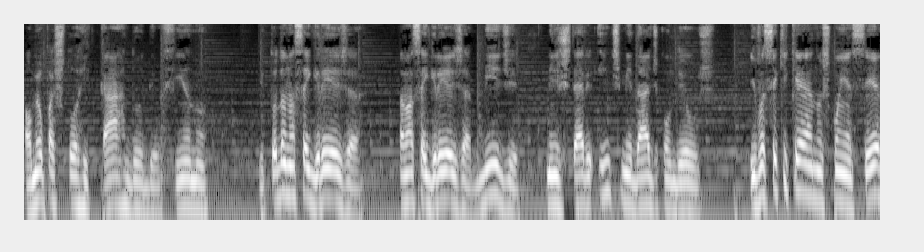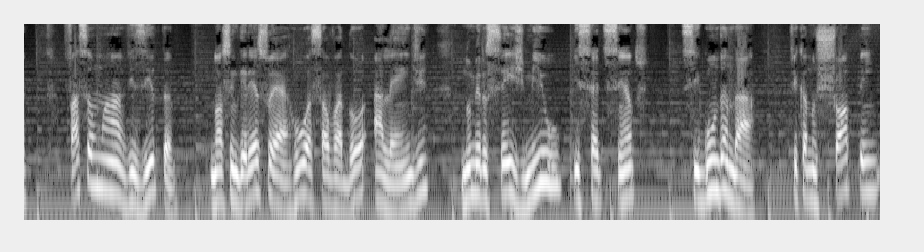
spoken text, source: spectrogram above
ao meu pastor Ricardo Delfino, e toda a nossa igreja, a nossa igreja MIDE, Ministério Intimidade com Deus. E você que quer nos conhecer, faça uma visita. Nosso endereço é Rua Salvador Allende, número 6700, segundo andar. Fica no Shopping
